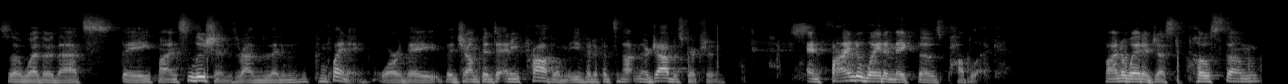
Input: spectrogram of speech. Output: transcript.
So whether that's they find solutions rather than complaining, or they, they jump into any problem, even if it's not in their job description, and find a way to make those public. Find a way to just post them,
